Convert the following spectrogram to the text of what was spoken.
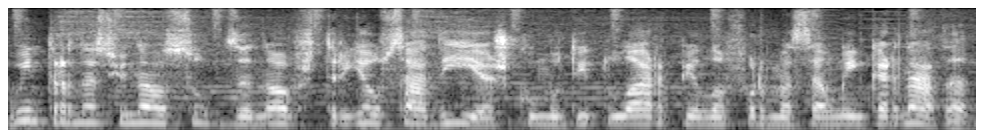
o Internacional Sub-19 estreou-se há dias como titular pela formação encarnada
